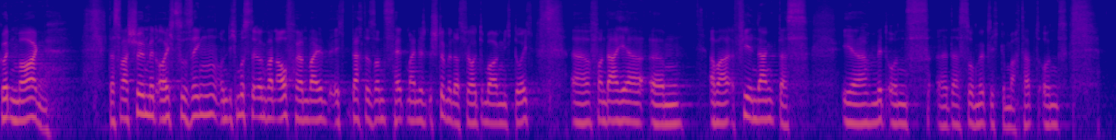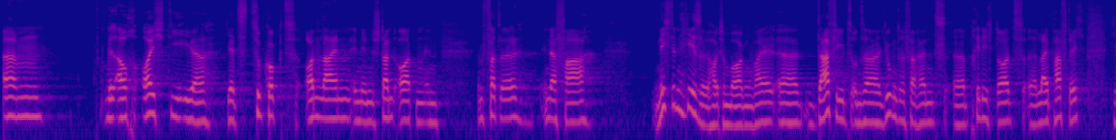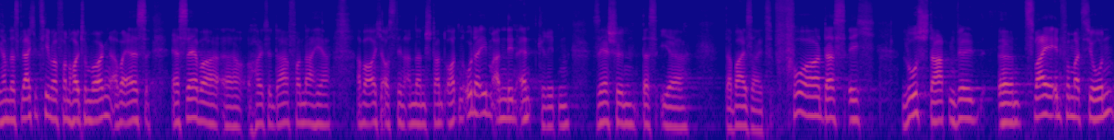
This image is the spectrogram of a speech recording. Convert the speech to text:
Guten Morgen. Das war schön mit euch zu singen und ich musste irgendwann aufhören, weil ich dachte, sonst hält meine Stimme das für heute Morgen nicht durch. Äh, von daher, ähm, aber vielen Dank, dass ihr mit uns äh, das so möglich gemacht habt und ähm, will auch euch, die ihr jetzt zuguckt, online in den Standorten in, im Viertel, in der Fahr, nicht in Hesel heute Morgen, weil äh, David, unser Jugendreferent, äh, predigt dort äh, leibhaftig. Die haben das gleiche Thema von heute Morgen, aber er ist, er ist selber äh, heute da. Von daher aber euch aus den anderen Standorten oder eben an den Endgeräten. Sehr schön, dass ihr dabei seid. Vor dass ich losstarten will, ähm, zwei Informationen,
